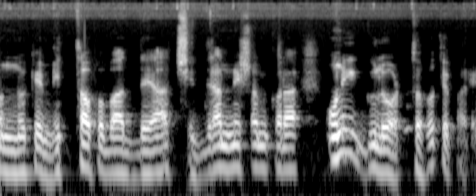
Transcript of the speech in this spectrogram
অন্যকে মিথ্যা অপবাদ দেয়া ছিদ্রান্বেষণ করা অনেকগুলো অর্থ হতে পারে।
